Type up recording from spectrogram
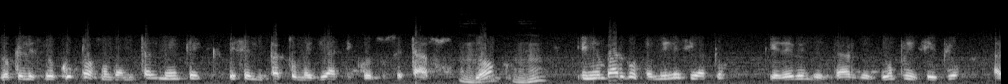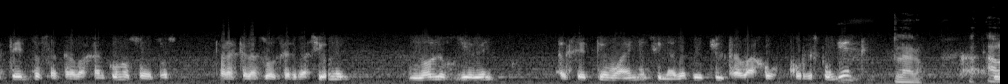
lo que les preocupa fundamentalmente es el impacto mediático en sus estados, ¿no? Sin embargo, también es cierto que deben de estar desde un principio atentos a trabajar con nosotros para que las observaciones no los lleven al séptimo año sin haber hecho el trabajo correspondiente. Claro.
